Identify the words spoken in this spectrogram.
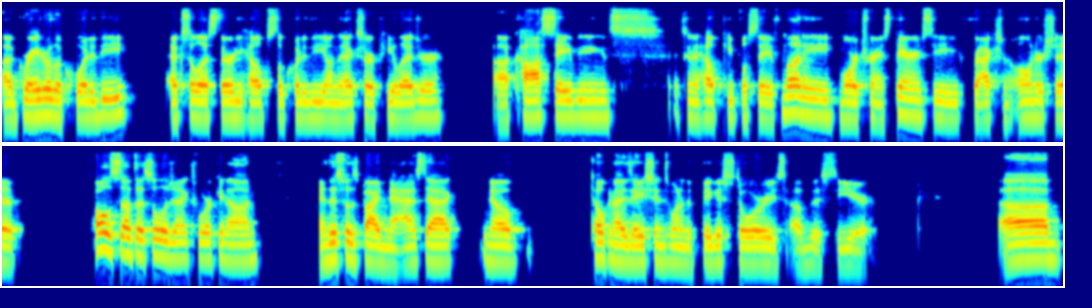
uh, greater liquidity. XLS 30 helps liquidity on the XRP ledger, uh, cost savings. It's going to help people save money, more transparency, fractional ownership, all the stuff that Sologenic's working on. And this was by NASDAQ. You know, tokenization is one of the biggest stories of this year. Um,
